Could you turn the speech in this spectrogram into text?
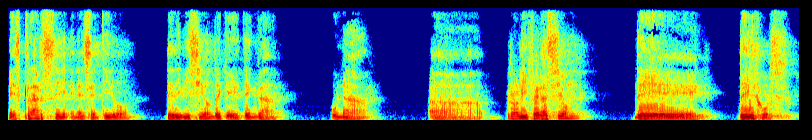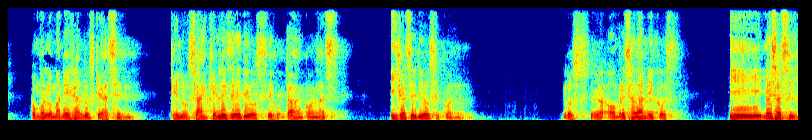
mezclarse en el sentido de división de que tenga una uh, proliferación de, de hijos, como lo manejan los que hacen que los ángeles de Dios se juntaban con las hijas de Dios y con los eh, hombres adámicos. Y no es así.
